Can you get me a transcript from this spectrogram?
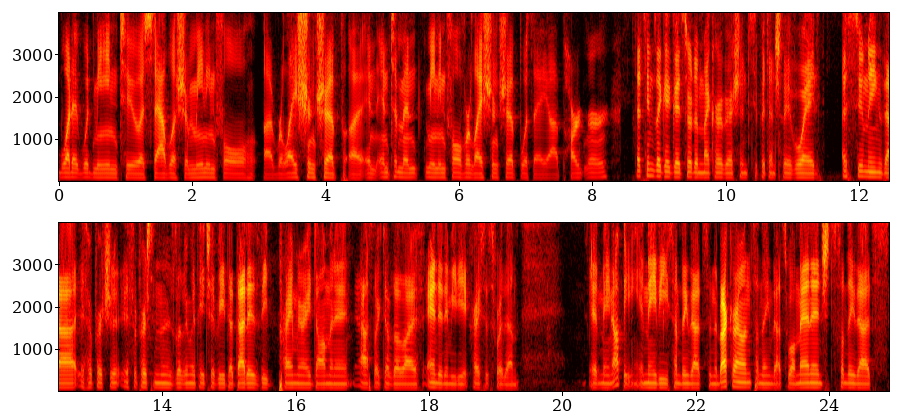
what it would mean to establish a meaningful uh, relationship, uh, an intimate, meaningful relationship with a uh, partner. That seems like a good sort of microaggression to potentially avoid assuming that if a person if a person is living with HIV that that is the primary dominant aspect of their life and an immediate crisis for them it may not be. It may be something that's in the background, something that's well managed, something that's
